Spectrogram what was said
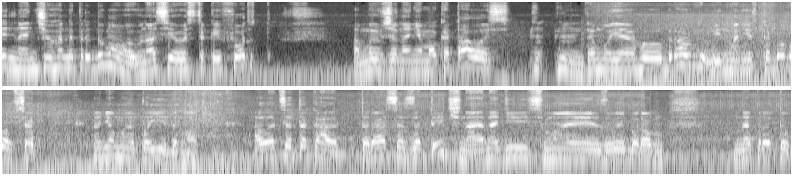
Сильно нічого не придумав. У нас є ось такий форт, а ми вже на ньому катались. Тому я його обрав, він мені сподобався, на ньому і поїдемо. Але це така траса затична, я надіюсь, ми з вибором не, протоп...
